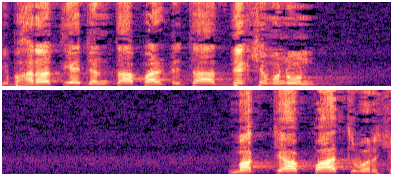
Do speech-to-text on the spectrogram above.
की भारतीय जनता पार्टीचा अध्यक्ष म्हणून मागच्या पाच वर्ष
